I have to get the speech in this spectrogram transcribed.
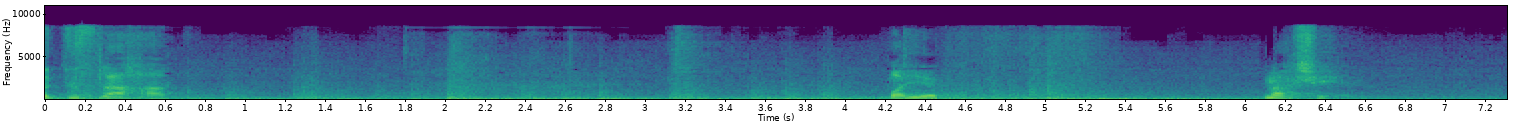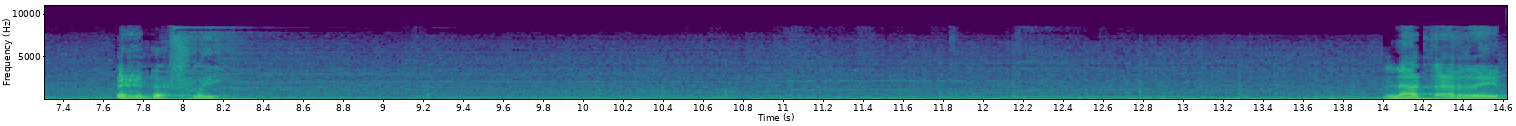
نزلت سلاحك طيب. ماشي. اهدى شوي. لا تقرب.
